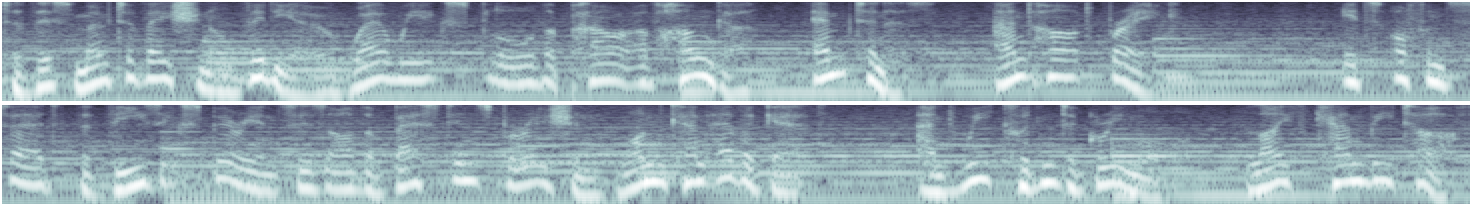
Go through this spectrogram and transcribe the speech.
to this motivational video where we explore the power of hunger, emptiness, and heartbreak. It's often said that these experiences are the best inspiration one can ever get, and we couldn't agree more. Life can be tough,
